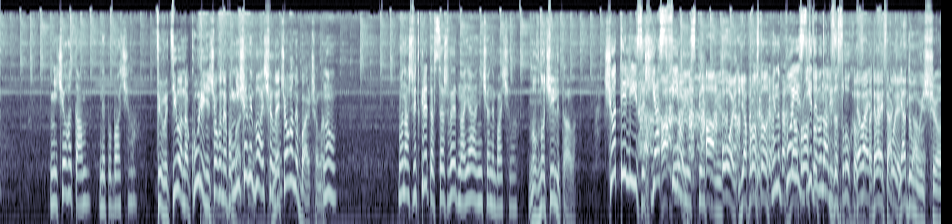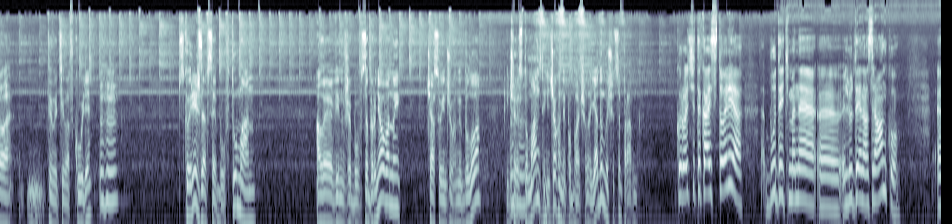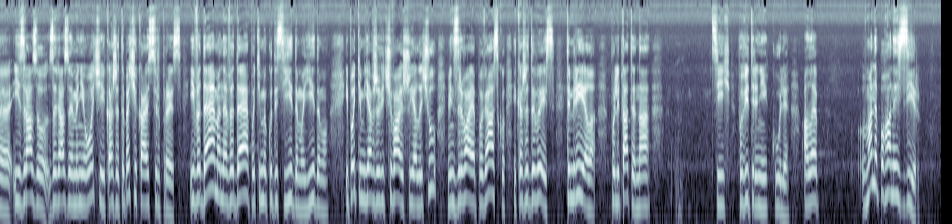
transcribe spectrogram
нічого там не побачила. Ти летіла на кулі, нічого не побачила? Нічого не бачила. Нічого не бачила? Ну, вона ж відкрита, все ж видно, а я нічого не бачила. Ну вночі літала. Чого ти лізеш? Я з Фімою А, спілкуюсь. ой, я просто, Ні, ну, я поїзд просто їде, воно так лізе. заслухався. давай, така давай так. історія Я цікава. думаю, що ти летіла в кулі. Угу. Скоріш за все, був туман. Але він вже був заброньований, часу іншого не було. І через туман ти нічого не побачила. Я думаю, що це правда. Коротше, така історія. Будить мене е, людина зранку е, і зразу зав'язує мені очі і каже: Тебе чекає сюрприз. І веде мене, веде, потім ми кудись їдемо, їдемо. І потім я вже відчуваю, що я лечу. Він зриває пов'язку і каже: Дивись, ти мріяла політати на цій повітряній кулі. Але в мене поганий зір.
